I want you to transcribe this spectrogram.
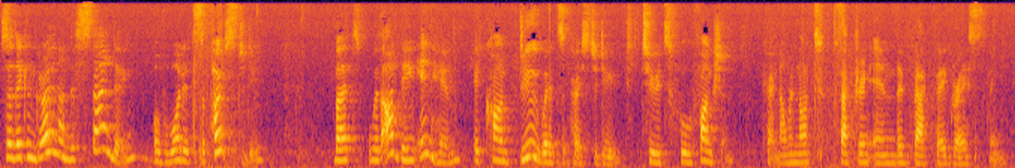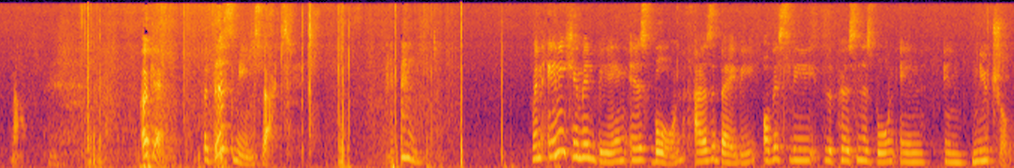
So they can grow an understanding of what it's supposed to do, but without being in Him, it can't do what it's supposed to do to its full function. Okay, now we're not factoring in the back pay grace thing now. Okay, but this means that when any human being is born as a baby, obviously the person is born in in neutral.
